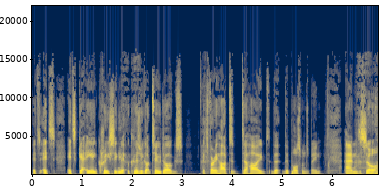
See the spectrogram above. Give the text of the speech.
It's, it's, it's getting increasingly. Because we've got two dogs. It's very hard to, to hide that the postman's been. And so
